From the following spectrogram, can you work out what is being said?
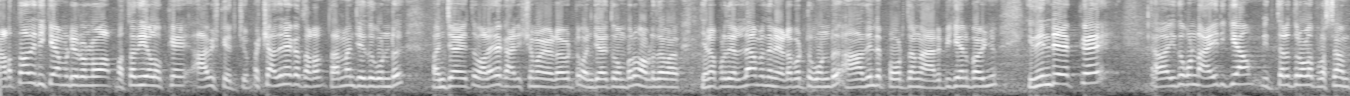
നടത്താതിരിക്കാൻ വേണ്ടിയിട്ടുള്ള പദ്ധതികളൊക്കെ ആവിഷ്കരിച്ചു. പക്ഷേ അതിനെയൊക്കെ തരണം ചെയ്തുകൊണ്ട് പഞ്ചായത്ത് വളരെ കാര്യക്ഷമമായി ഇടപെട്ട്. പഞ്ചായത്ത് മെമ്പറും അവിടുത്തെ ജനപ്രതി എല്ലാം തന്നെ ഇടപെട്ടുകൊണ്ട് അതിന്റെ പ്രവർത്തനങ്ങൾ ആരംഭിക്കാൻ കഴിഞ്ഞു. ഇതിന്റെയൊക്കെ ഇതുകൊണ്ടായിരിക്കാം ഇത്തരത്തിലുള്ള പ്രശ്നം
